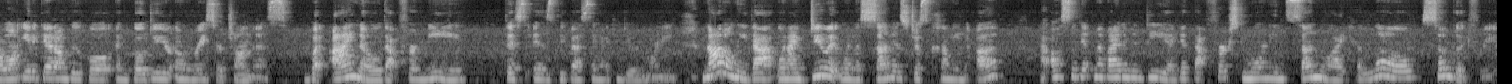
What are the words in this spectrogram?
I want you to get on Google and go do your own research on this. But I know that for me, this is the best thing I can do in the morning. Not only that, when I do it when the sun is just coming up, I also get my vitamin D. I get that first morning sunlight. Hello, so good for you.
